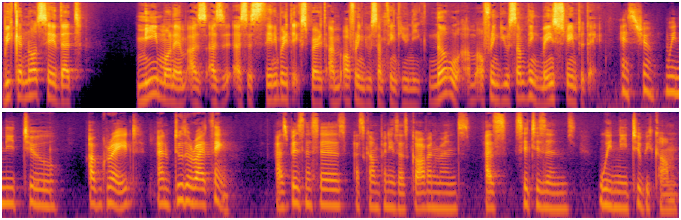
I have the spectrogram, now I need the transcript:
We cannot say that me, Monem, as, as, as a sustainability expert, I'm offering you something unique. No, I'm offering you something mainstream today. It's true. We need to upgrade and do the right thing as businesses, as companies, as governments, as citizens. We need to become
